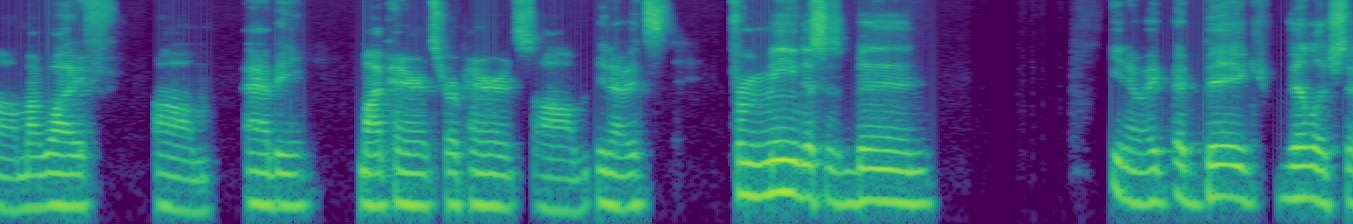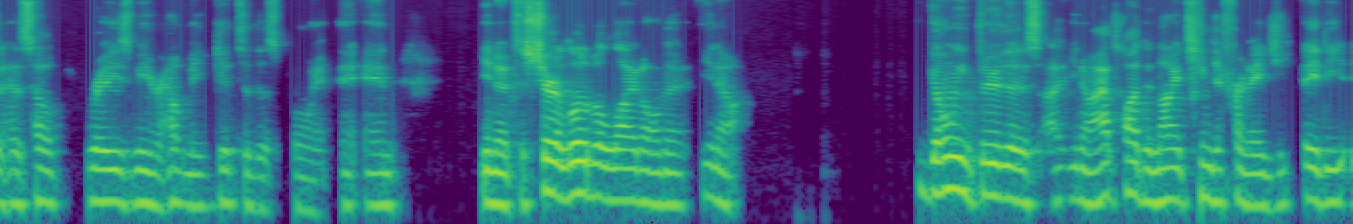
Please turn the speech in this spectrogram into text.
uh, my wife, um, Abby, my parents, her parents. Um, you know, it's for me, this has been, you know, a, a, big village that has helped raise me or helped me get to this. And, and, you know, to share a little bit of light on it, you know, going through this, I, you know, I applied to 19 different AD, AD,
